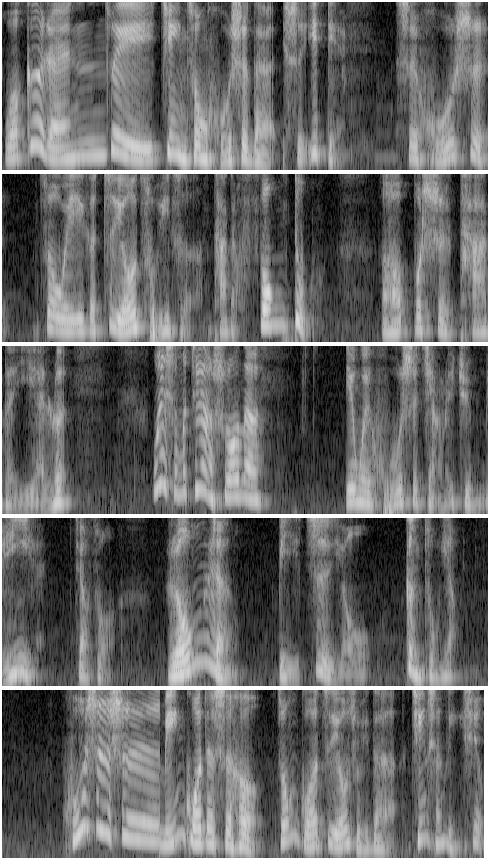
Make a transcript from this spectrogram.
我个人最敬重胡适的是一点，是胡适。”作为一个自由主义者，他的风度，而不是他的言论。为什么这样说呢？因为胡适讲了一句名言，叫做“容忍比自由更重要”。胡适是民国的时候中国自由主义的精神领袖，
